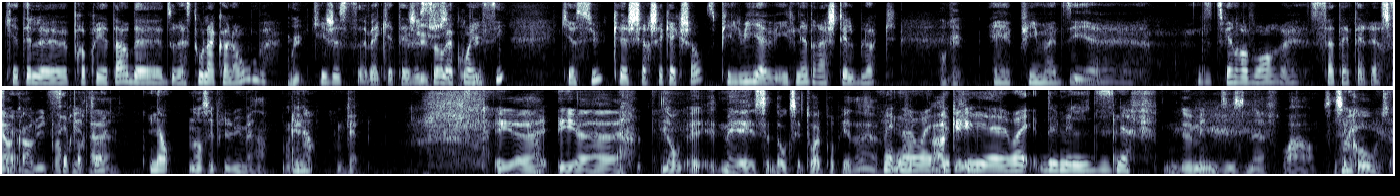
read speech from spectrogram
qui était le propriétaire de- du resto La Colombe, Oui. qui, est juste, ben, qui était Qui juste sur juste le coin ici, qui a su que je cherchais quelque chose. Puis lui, il, avait- il venait de racheter le bloc. OK. Et puis, il m'a dit, euh, il dit, tu viendras voir euh, si ça t'intéresse. C'est encore lui le propriétaire? Non. Non, c'est plus lui maintenant. Non. OK. Et, euh, et euh, donc, mais donc c'est toi le propriétaire? Maintenant, Ou- ouais, OK. depuis euh, ouais, 2019. 2019. Wow. Ça, c'est Ouais. cool, ça.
